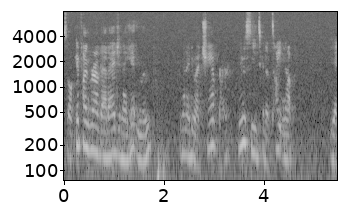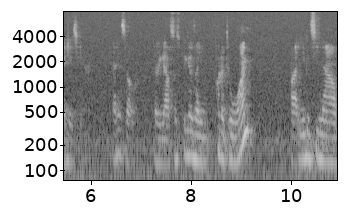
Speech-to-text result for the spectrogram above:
So if I grab that edge and I hit loop, and then I do a chamfer, you're going to see it's going to tighten up the edges here. Okay, so there we go. So it's because I put it to 1, uh, you can see now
